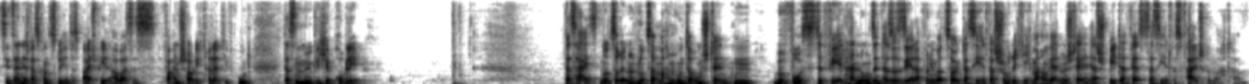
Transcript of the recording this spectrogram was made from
Das ist jetzt ein etwas konstruiertes Beispiel, aber es ist veranschaulicht relativ gut das mögliche Problem. Das heißt, Nutzerinnen und Nutzer machen unter Umständen bewusste Fehlhandlungen, sind also sehr davon überzeugt, dass sie etwas schon richtig machen werden und stellen erst später fest, dass sie etwas falsch gemacht haben.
